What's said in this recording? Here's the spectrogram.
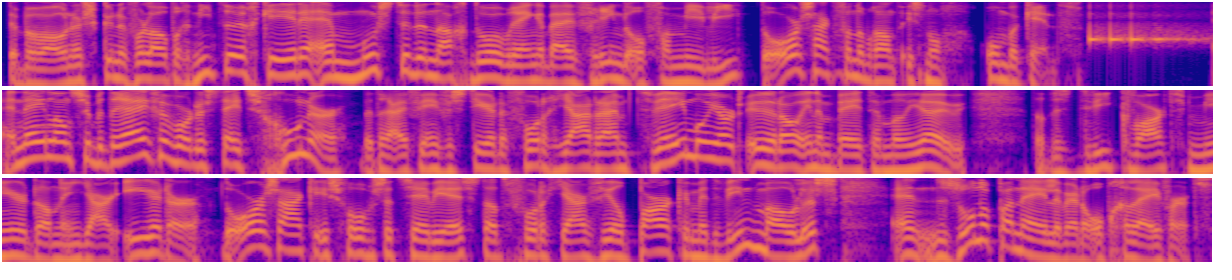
De bewoners kunnen voorlopig niet terugkeren en moesten de nacht doorbrengen bij vrienden of familie. De oorzaak van de brand is nog onbekend. En Nederlandse bedrijven worden steeds groener. Bedrijven investeerden vorig jaar ruim 2 miljard euro in een beter milieu. Dat is drie kwart meer dan een jaar eerder. De oorzaak is volgens het CBS dat vorig jaar veel parken met windmolens en zonnepanelen werden opgeleverd.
